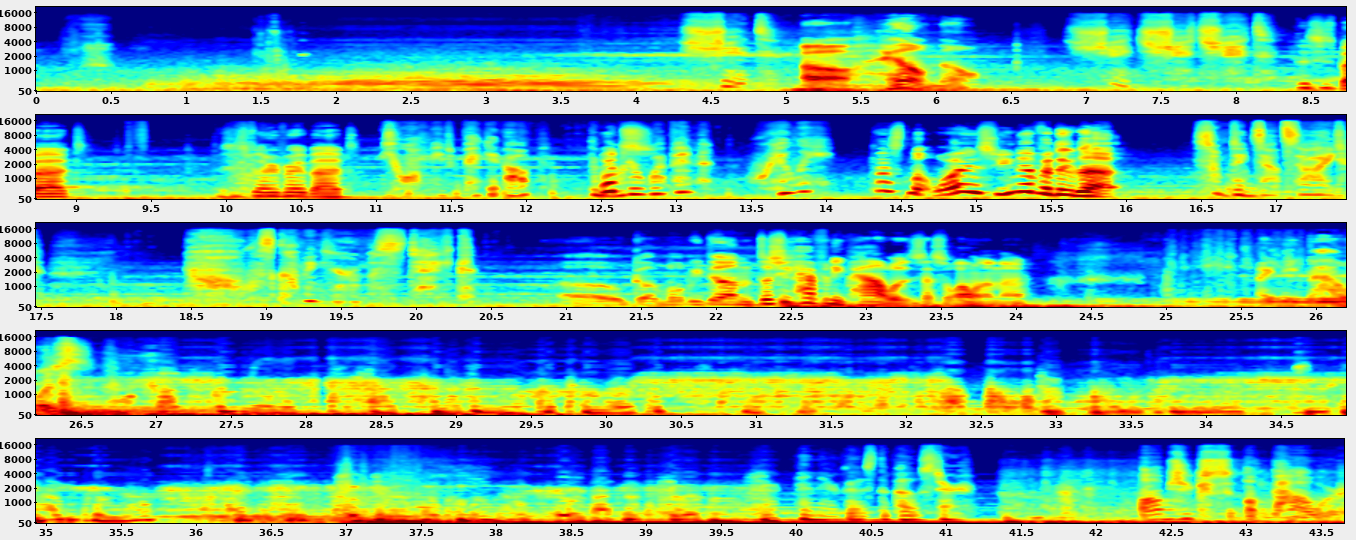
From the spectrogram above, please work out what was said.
Shit. Oh, hell no. Shit, shit, shit. This is bad. This is very, very bad. You want me to pick it up? The What? murder weapon? Really? That's not wise. You never do that. Something's outside. Oh, was coming here a mistake? Oh god, what have we done? Does she have any powers? That's what I want to know. I need powers. And there goes the poster. Objects of power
